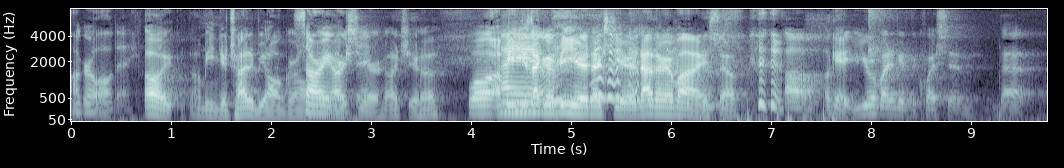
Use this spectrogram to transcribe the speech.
All girl all day. oh, I mean, you're trying to be all girl all Sorry, day next RJ. year, aren't you? Huh? Well, I I mean, you're not going to be here next year. Neither am I. So, um, okay, you reminded me of the question that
